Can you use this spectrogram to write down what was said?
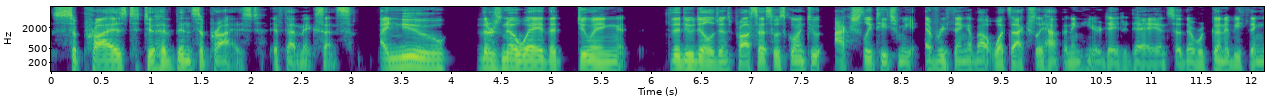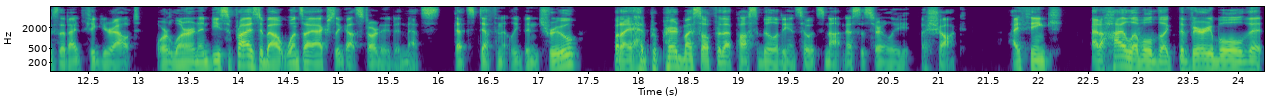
surprised to have been surprised, if that makes sense. I knew there's no way that doing the due diligence process was going to actually teach me everything about what's actually happening here day to day. And so there were going to be things that I'd figure out or learn and be surprised about once I actually got started. And that's that's definitely been true. But I had prepared myself for that possibility. And so it's not necessarily a shock. I think at a high level, like the variable that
